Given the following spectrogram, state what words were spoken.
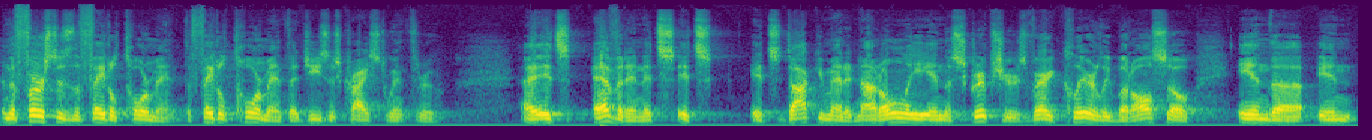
And the first is the fatal torment, the fatal torment that Jesus Christ went through. Uh, it's evident, it's, it's it's documented not only in the scriptures very clearly, but also in the in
